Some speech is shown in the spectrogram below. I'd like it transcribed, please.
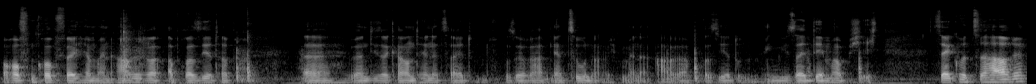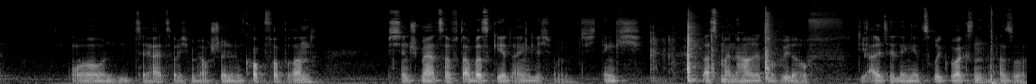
Auch auf dem Kopf, weil ich ja meine Haare abrasiert habe äh, während dieser Quarantänezeit. Und Friseure hatten ja zu, dann habe ich meine Haare abrasiert und irgendwie seitdem habe ich echt sehr kurze Haare. Und ja, jetzt habe ich mir auch schön den Kopf verbrannt. Bisschen schmerzhaft, aber es geht eigentlich. Und ich denke, ich lasse meine Haare jetzt auch wieder auf die alte Länge zurückwachsen. Also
